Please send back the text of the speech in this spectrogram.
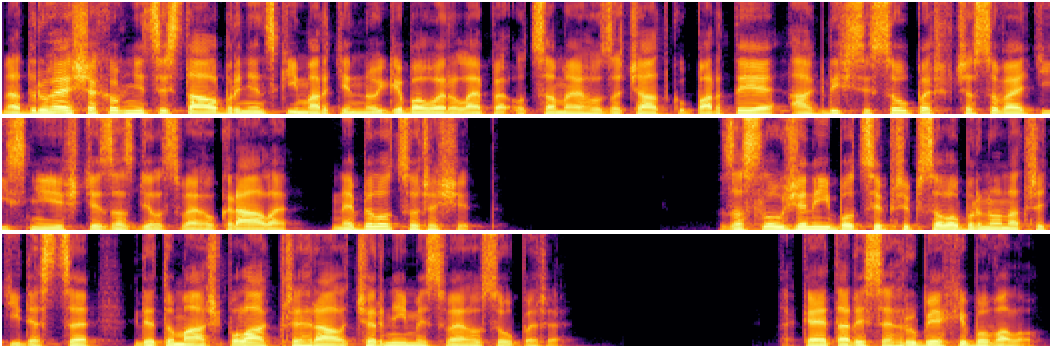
Na druhé šachovnici stál brněnský Martin Neugebauer lépe od samého začátku partie a když si soupeř v časové tísni ještě zazděl svého krále, nebylo co řešit. Zasloužený bod si připsalo Brno na třetí desce, kde Tomáš Polák přehrál černými svého soupeře. Také tady se hrubě chybovalo.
